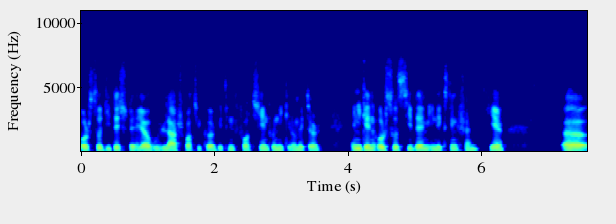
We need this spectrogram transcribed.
also detached layer with large particle between 40 and 20 kilometer. And you can also see them in extinction here. Uh,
